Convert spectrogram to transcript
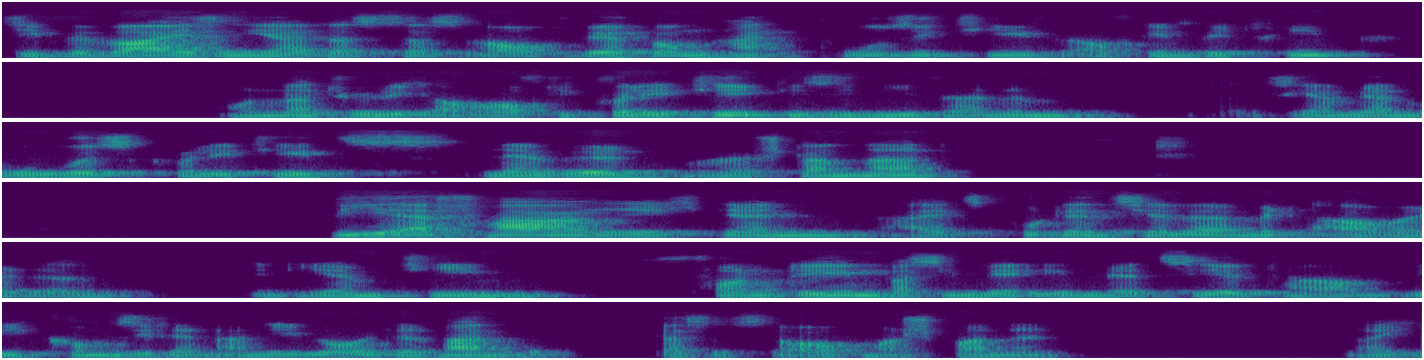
Sie beweisen ja, dass das auch Wirkung hat, positiv auf den Betrieb und natürlich auch auf die Qualität, die sie liefern. Sie haben ja ein hohes Qualitätslevel oder Standard. Wie erfahre ich denn als potenzieller Mitarbeiter in Ihrem Team von dem, was Sie mir eben erzählt haben? Wie kommen Sie denn an die Leute ran? Das ist auch mal spannend. Ich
